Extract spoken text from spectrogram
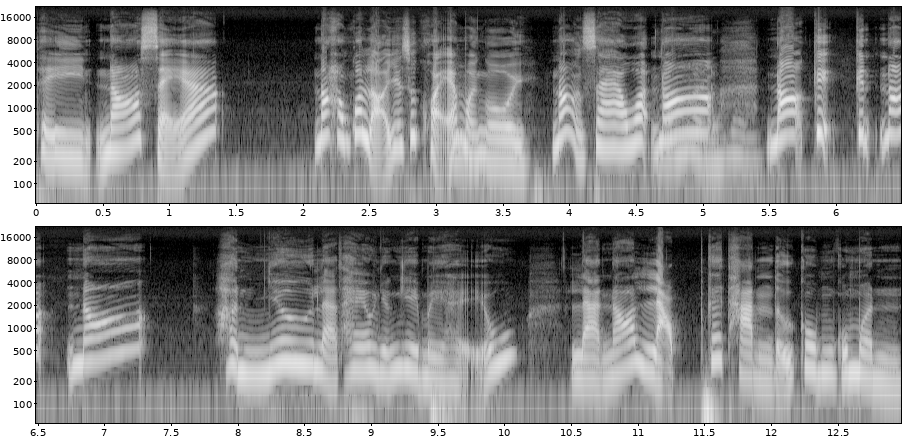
thì nó sẽ nó không có lợi cho sức khỏe Ừ. mọi người nó làm sao á Đúng nó rồi, đúng rồi. nó cái cái nó nó hình như là theo những gì mày hiểu là nó lọc cái thành tử cung của mình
